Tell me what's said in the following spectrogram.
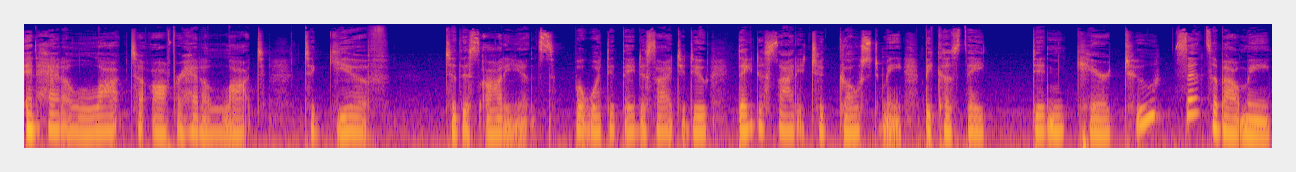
and had a lot to offer, had a lot to give to this audience. But what did they decide to do? They decided to ghost me because they didn't care two cents about me.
